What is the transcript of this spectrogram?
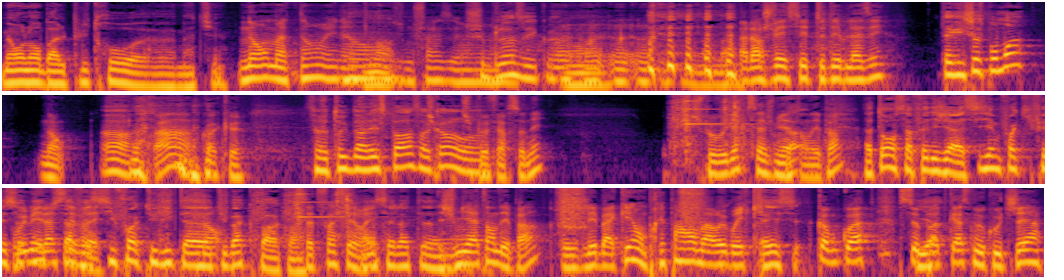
Mais on l'emballe plus trop, euh, Mathieu. Non, maintenant, il est dans une phase. euh, Je suis blasé, quoi. ouais, ouais, ouais, ouais. Alors, je vais essayer de te déblaser. T'as quelque chose pour moi? Non. Ah, Ah, quoique. c'est un truc dans l'espace tu, encore. tu ouais. peux faire sonner. Je peux vous dire que ça, je m'y Ah. attendais pas. Attends, ça fait déjà la sixième fois qu'il fait ça. Oui, mais là, ça fait vrai. six fois que tu dis que tu bacs pas, quoi. Cette fois, c'est vrai. Ouais, là, Je m'y attendais pas et je l'ai baqué en préparant ma rubrique. Et Comme quoi, ce podcast me coûte cher.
